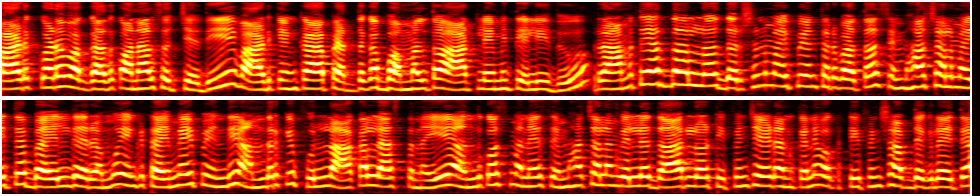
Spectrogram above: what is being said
వాడికి కూడా ఒక గద కొనాల్సి వచ్చేది. వాడికి ఇంకా పెద్దగా బొమ్మలతో ఆటలేమీ తెలియదు రామతీర్థాల్లో దర్శనం అయిపోయిన తర్వాత సింహాచలం అయితే బయలుదేరాము. ఇంక టైం అయిపోయింది. అందరికీ ఫుల్ ఆకలి వేస్తున్నాయి అందుకోసమనే సింహాచలం వెళ్ళే దారిలో టిఫిన్ చేయడానికని ఒక టిఫిన్ షాప్ దగ్గర అయితే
